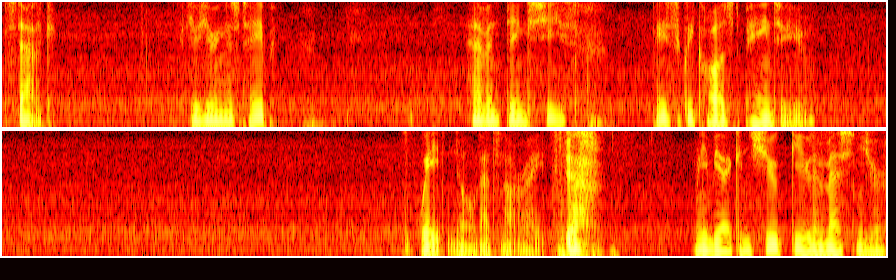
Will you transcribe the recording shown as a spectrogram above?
Static. If you're hearing this tape, Heaven thinks she's basically caused pain to you. Wait, no, that's not right. Ugh. Maybe I can shoot Gear the messenger.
